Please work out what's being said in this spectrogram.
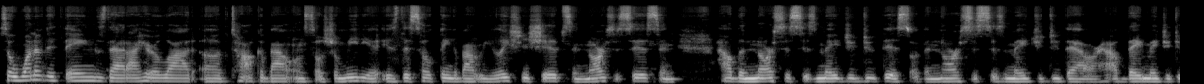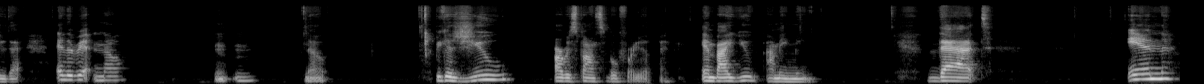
So, one of the things that I hear a lot of talk about on social media is this whole thing about relationships and narcissists and how the narcissist made you do this or the narcissist made you do that or how they made you do that. And the re- no, Mm-mm. no, because you are responsible for your life. And by you, I mean me. That in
